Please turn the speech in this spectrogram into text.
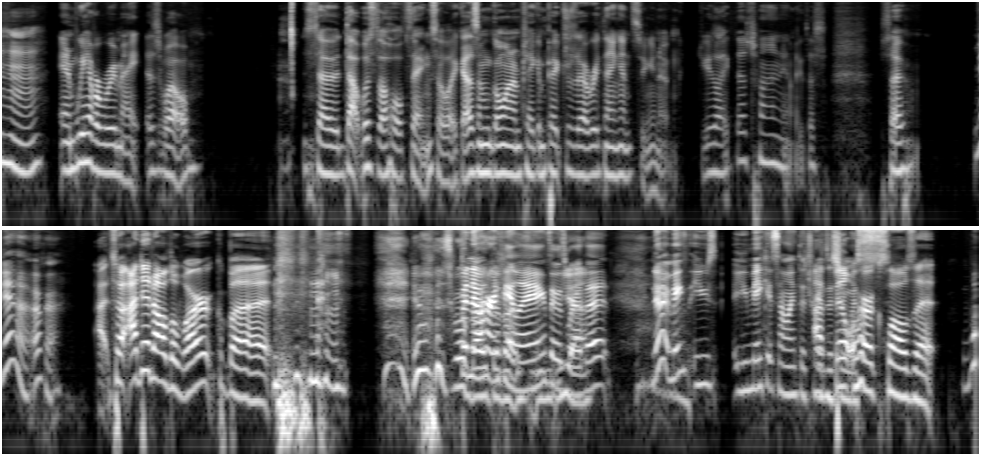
Mm-hmm. And we have a roommate as well. So that was the whole thing. So like as I'm going, I'm taking pictures of everything and so you know, do you like this one? Do You like this? So Yeah. Okay. So I did all the work, but it was but no hard feelings. It was Yeah. worth it. No, it makes you you make it sound like the transition. I built was her closet. Wow.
